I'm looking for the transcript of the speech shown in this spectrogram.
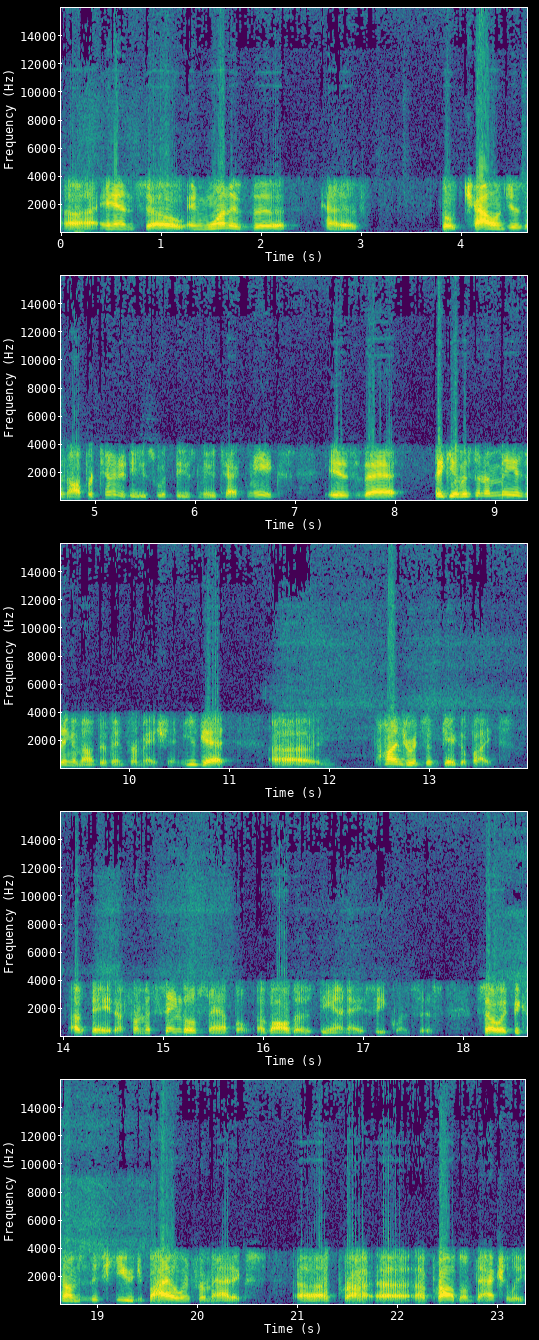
Uh, and so, and one of the kind of both challenges and opportunities with these new techniques is that they give us an amazing amount of information. You get hundreds of gigabytes of data from a single sample of all those DNA sequences. So it becomes this huge bioinformatics uh, pro- uh, problem to actually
